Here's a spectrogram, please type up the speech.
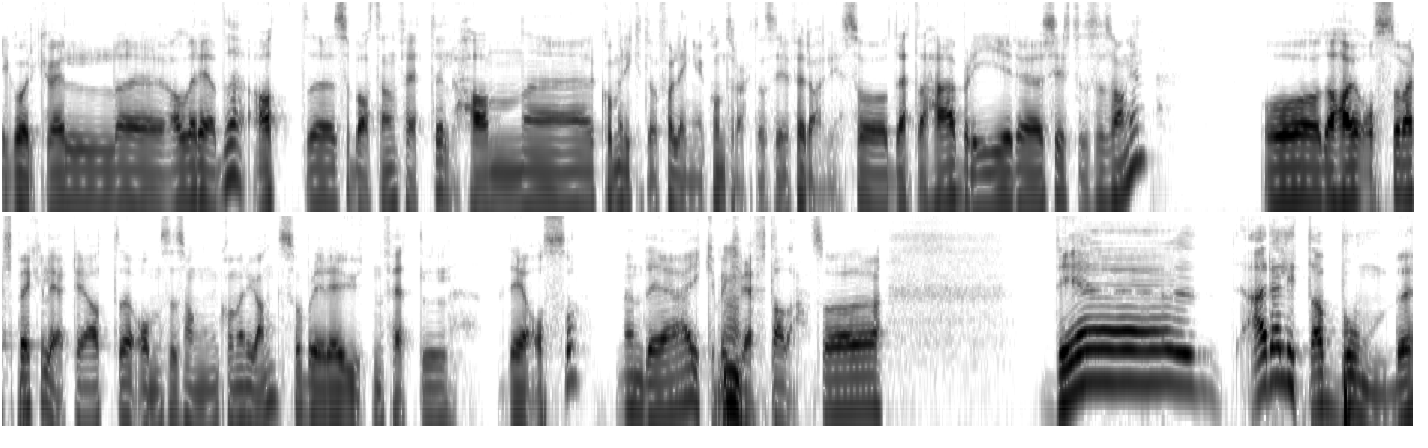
i går kveld allerede, at Sebastian Fettel han kommer ikke til å forlenge kontrakta si i Ferrari. Så dette her blir siste sesongen. Og det har jo også vært spekulert i at om sesongen kommer i gang, så blir det uten Fettel, det også. Men det er ikke bekrefta, da. Så Det er ei lita bombe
